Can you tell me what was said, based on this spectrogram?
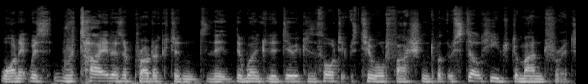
one. It was retired as a product and they, they weren't going to do it because they thought it was too old fashioned, but there was still huge demand for it.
